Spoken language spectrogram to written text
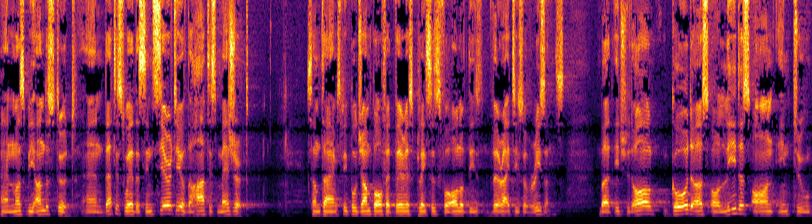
and must be understood. And that is where the sincerity of the heart is measured. Sometimes people jump off at various places for all of these varieties of reasons. But it should all goad us or lead us on into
